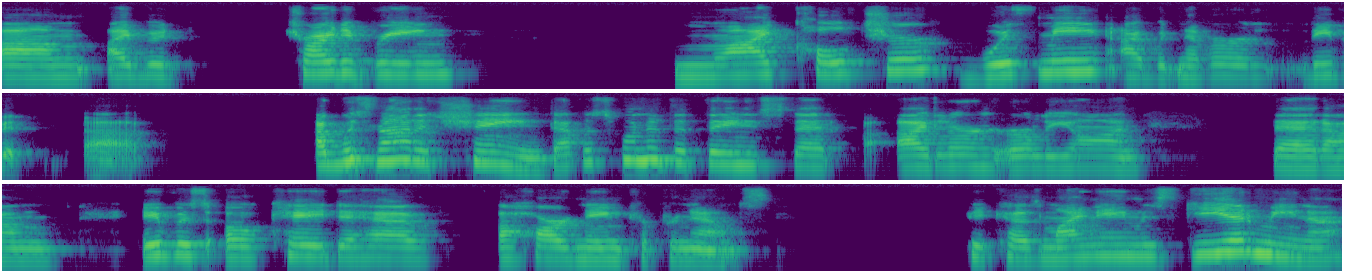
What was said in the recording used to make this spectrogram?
um, i would try to bring my culture with me i would never leave it uh, I was not ashamed. That was one of the things that I learned early on that um, it was okay to have a hard name to pronounce because my name is Guillermina.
